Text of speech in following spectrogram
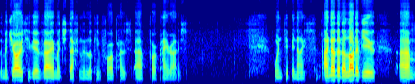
the majority of you are very much definitely looking for a post uh, for a pay rise. Wouldn't it be nice? I know that a lot of you um,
